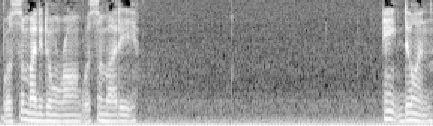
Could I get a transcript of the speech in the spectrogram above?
what somebody doing wrong, what somebody ain't doing,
